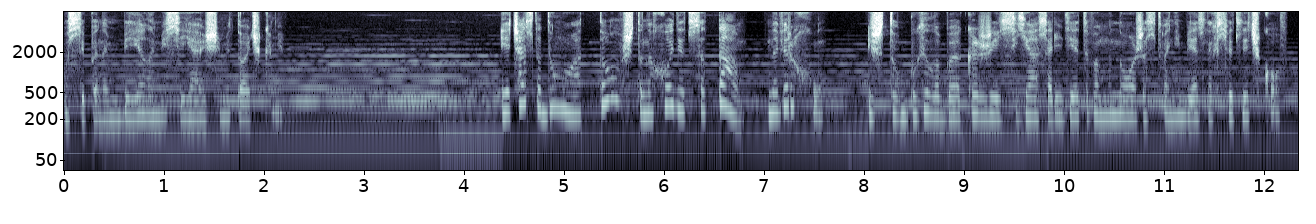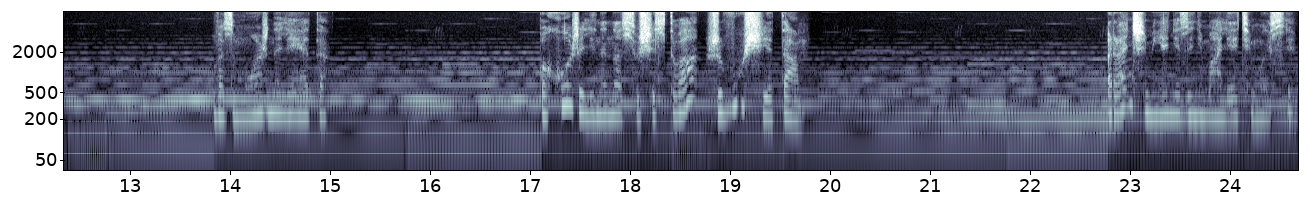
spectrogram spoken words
усыпанным белыми сияющими точками. Я часто думаю о том, что находится там, наверху, и что было бы, окажись я среди этого множества небесных светлячков. Возможно ли это? Похожи ли на нас существа, живущие там? Раньше меня не занимали эти мысли.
